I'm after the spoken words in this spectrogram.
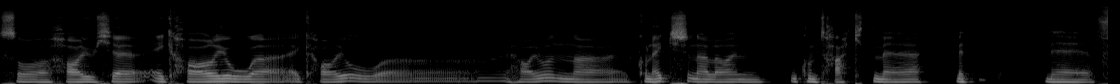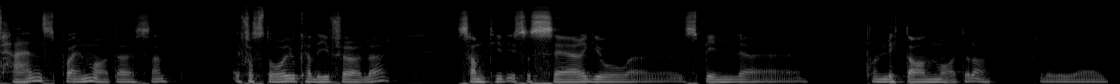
så har jo ikke Jeg har jo Jeg har jo, jeg har jo en connection eller en en kontakt med, med, fans på en måte. Sant? Jeg forstår jo hva de føler. Samtidig så ser jeg jo uh, spillet på en litt annen måte, da. Fordi jeg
